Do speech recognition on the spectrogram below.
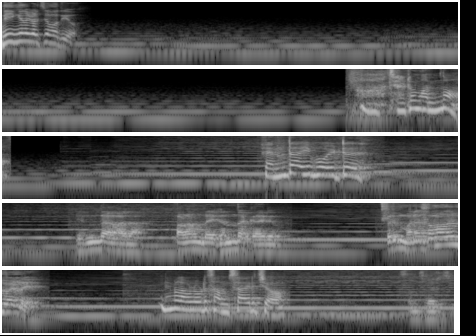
നീ ഇങ്ങനെ കളിച്ചാൽ മതിയോ? ആ ചേട്ടൻ വന്നോ? എന്തായി പോയിട്ട്? എന്താ വല പണം എന്താ കാര്യം? ഒരു മനസമാധാനം വേണ്ടേ? നിങ്ങൾ അവളോട് സംസാരിച്ചോ? സംസാരിച്ചു.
